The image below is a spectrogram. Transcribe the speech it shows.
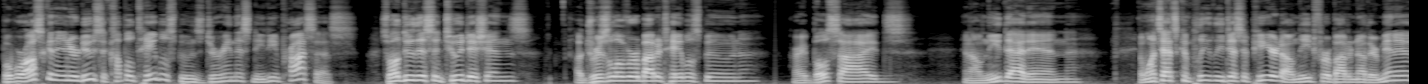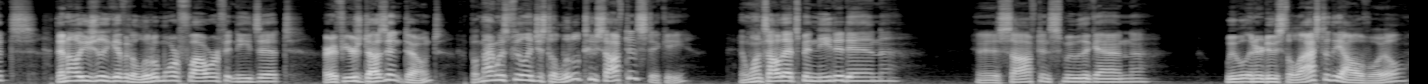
but we're also going to introduce a couple tablespoons during this kneading process. So I'll do this in two additions. I'll drizzle over about a tablespoon, all right, both sides, and I'll knead that in. And once that's completely disappeared, I'll knead for about another minute. Then I'll usually give it a little more flour if it needs it, or if yours doesn't, don't. But mine was feeling just a little too soft and sticky. And once all that's been kneaded in, and it is soft and smooth again, we will introduce the last of the olive oil,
